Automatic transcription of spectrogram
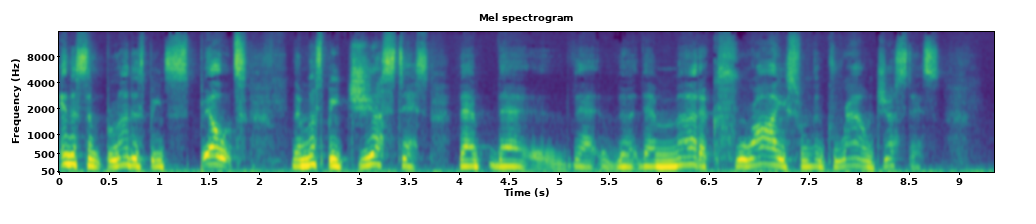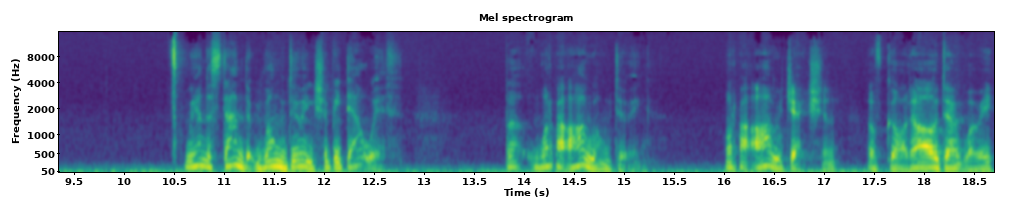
Innocent blood has been spilt. There must be justice. Their, their, their, their, their murder cries from the ground justice we understand that wrongdoing should be dealt with. But what about our wrongdoing? What about our rejection of God? Oh, don't worry,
